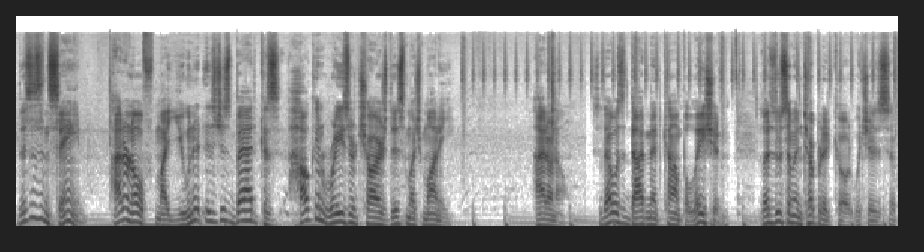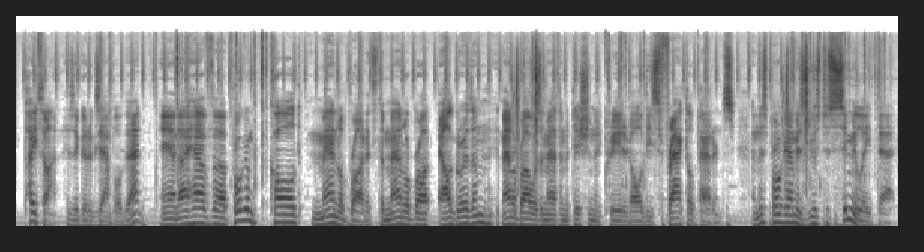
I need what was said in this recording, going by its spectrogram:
this is insane. I don't know if my unit is just bad, because how can Razer charge this much money? I don't know. So that was a .NET compilation. Let's do some interpreted code, which is uh, Python is a good example of that. And I have a program called Mandelbrot. It's the Mandelbrot algorithm. Mandelbrot was a mathematician that created all these fractal patterns. And this program is used to simulate that.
